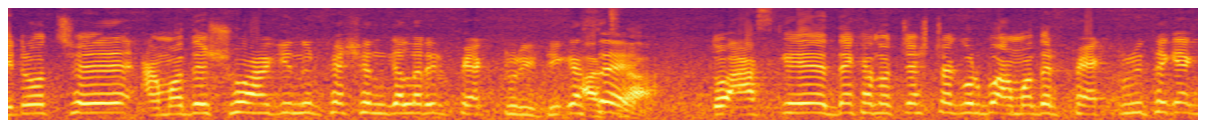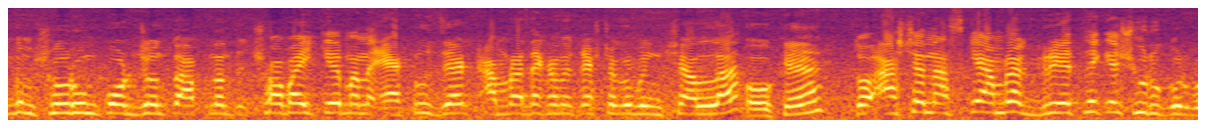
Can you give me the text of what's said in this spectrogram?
এটা হচ্ছে আমাদের সোহাগিনুর ফ্যাশন গ্যালারির ফ্যাক্টরি ঠিক আছে? আচ্ছা। তো আজকে দেখানোর চেষ্টা করব আমাদের ফ্যাক্টরি থেকে একদম শোরুম পর্যন্ত আপনাদের সবাইকে মানে এ টু জেড আমরা দেখানোর চেষ্টা করব ইনশাল্লাহ ওকে তো আসেন আজকে আমরা গ্রে থেকে শুরু করব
